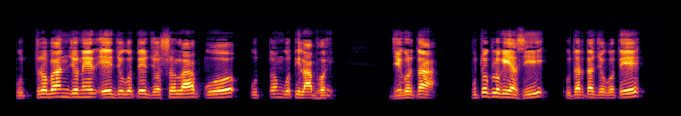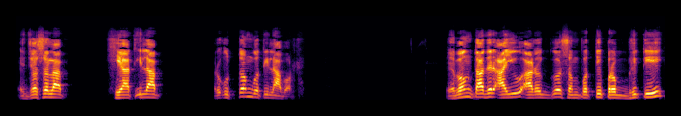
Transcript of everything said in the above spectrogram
পুত্রবান জনের এ জগতে যশলাভ ও উত্তম গতি লাভ হয়। যে কর্তা পুতক লগে আসি উতারতা জগতে যশলাভ খ্যাতি লাভ আর উত্তম গতি লাভর। এবং তাদের আয়ু, আরোগ্য, সম্পত্তি, প্রভৃতি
